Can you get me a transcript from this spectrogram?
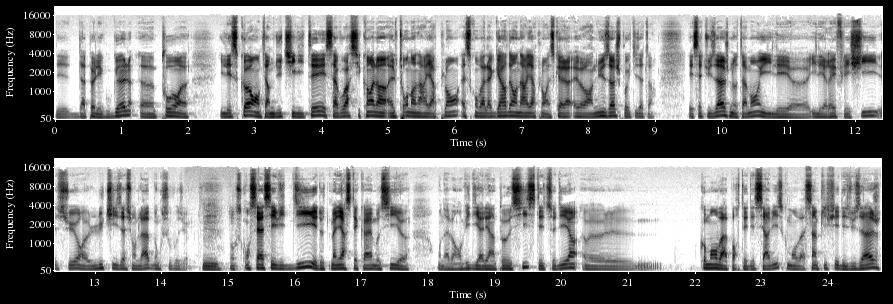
d'Apple et Google pour il les score en termes d'utilité et savoir si quand elle, tourne en arrière-plan, est-ce qu'on va la garder en arrière-plan? Est-ce qu'elle va avoir un usage pour l'utilisateur? Et cet usage, notamment, il est, euh, il est réfléchi sur l'utilisation de l'app, donc sous vos yeux. Hmm. Donc ce qu'on s'est assez vite dit, et de toute manière, c'était quand même aussi, euh, on avait envie d'y aller un peu aussi, c'était de se dire euh, comment on va apporter des services, comment on va simplifier des usages.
